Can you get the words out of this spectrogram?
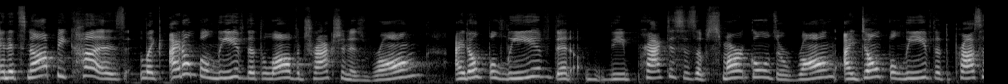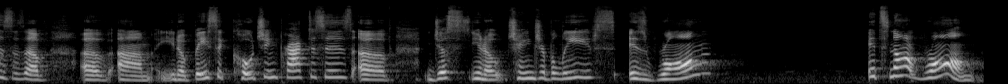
And it's not because, like, I don't believe that the law of attraction is wrong. I don't believe that the practices of SMART goals are wrong. I don't believe that the processes of, of um, you know, basic coaching practices of just, you know, change your beliefs is wrong. It's not wrong.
